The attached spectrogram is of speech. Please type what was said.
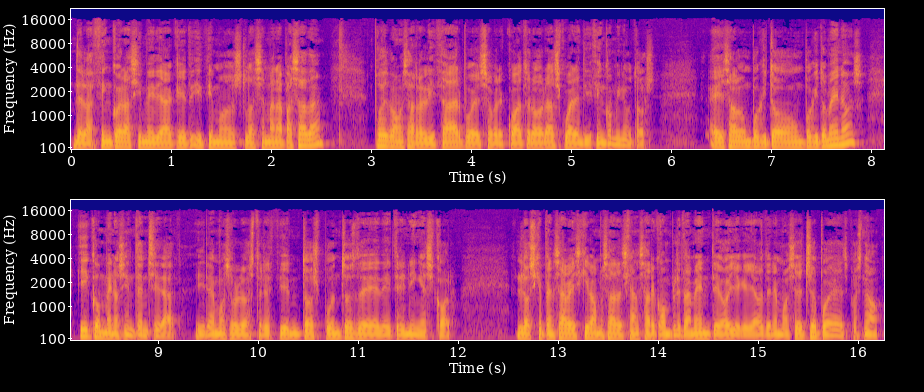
De las 5 horas y media que hicimos la semana pasada, pues vamos a realizar pues, sobre 4 horas 45 minutos. Es algo un poquito, un poquito menos y con menos intensidad. Iremos sobre los 300 puntos de, training score. Los que pensabais que íbamos a descansar completamente, oye, que ya lo tenemos hecho, pues, pues no.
